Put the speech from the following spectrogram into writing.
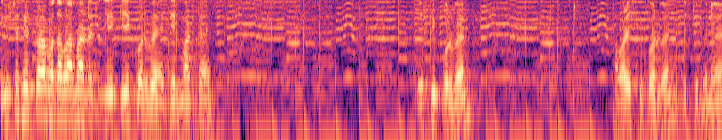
ইংলিশটা সেট করার পর তারপর আপনার একটা ক্লিক ক্লিক করবেন এই তীর মার্কটায়। স্কিপ করবেন। আবার স্কিপ করবেন স্কিপে নিয়ে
